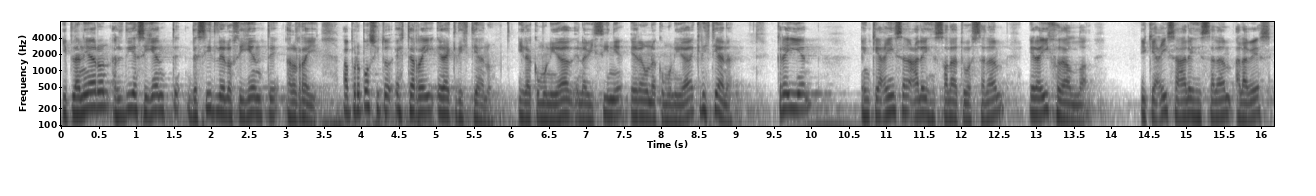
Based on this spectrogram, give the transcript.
y planearon al día siguiente decirle lo siguiente al rey. A propósito, este rey era cristiano y la comunidad en Abisinia era una comunidad cristiana. Creían en que Isa salatu wassalam, era hijo de Allah y que Isa salam a la vez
